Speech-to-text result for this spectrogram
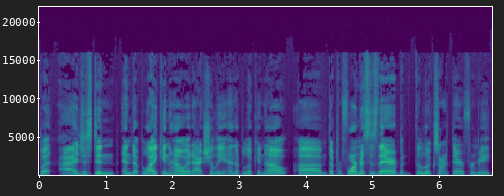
but I just didn't end up liking how it actually ended up looking out. Um, the performance is there, but the looks aren't there for me.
